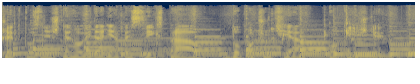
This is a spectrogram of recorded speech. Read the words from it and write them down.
všetko z dnešného vydania Pestrých správ. Do počutia o týždeň.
